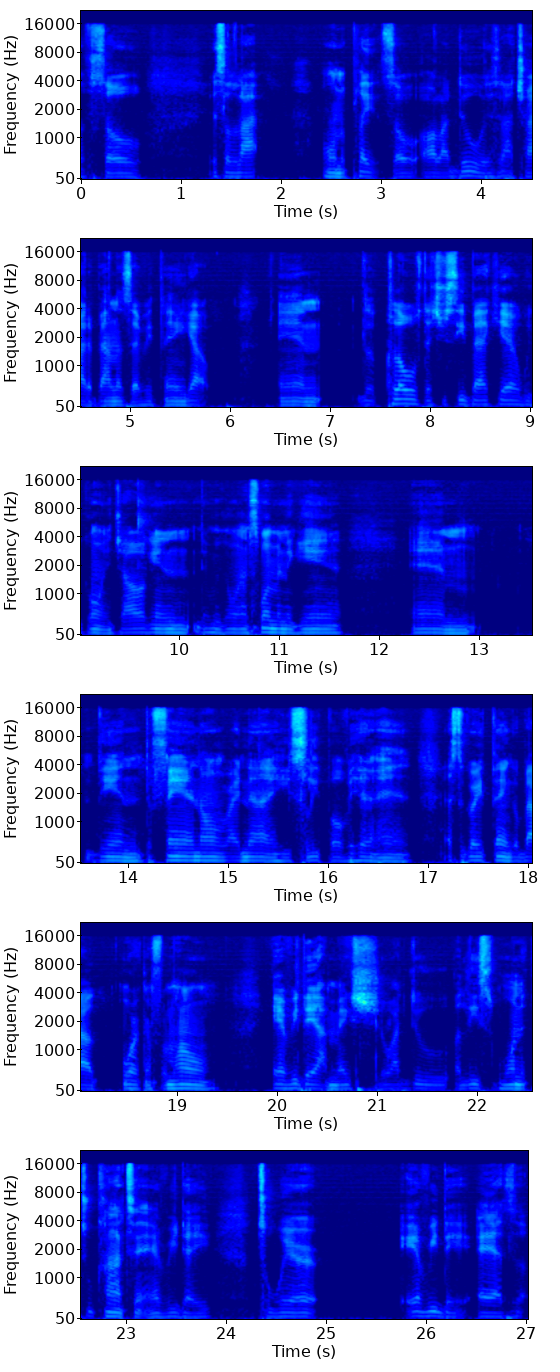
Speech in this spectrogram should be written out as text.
of so it's a lot on the plate. So all I do is I try to balance everything out. And the clothes that you see back here, we're going jogging, then we're going swimming again, and then the fan on right now, and he sleep over here. And that's the great thing about working from home. Every day I make sure I do at least one or two content every day, to where every day adds up.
